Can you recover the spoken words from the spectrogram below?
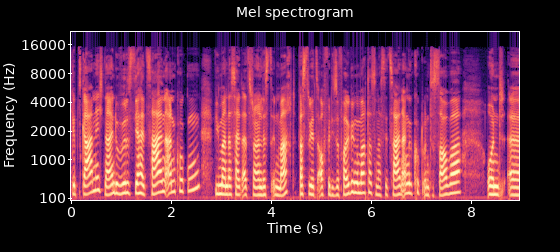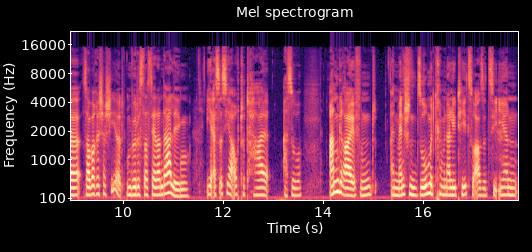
Gibt's gar nicht. Nein, du würdest dir halt Zahlen angucken, wie man das halt als Journalistin macht, was du jetzt auch für diese Folge gemacht hast und hast die Zahlen angeguckt und das sauber und äh, sauber recherchiert und würdest das ja dann darlegen. Ja, es ist ja auch total, also angreifend, einen Menschen so mit Kriminalität zu assoziieren.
